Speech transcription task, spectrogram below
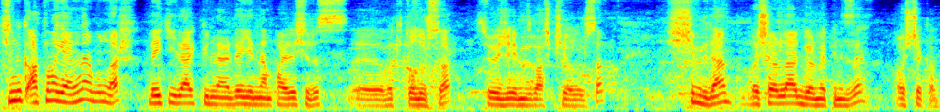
Şimdilik aklıma gelenler bunlar. Belki ileriki günlerde yeniden paylaşırız e, vakit olursa, söyleyeceğimiz başka şey olursa. Şimdiden başarılar dilerim hepinize. Hoşçakalın.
